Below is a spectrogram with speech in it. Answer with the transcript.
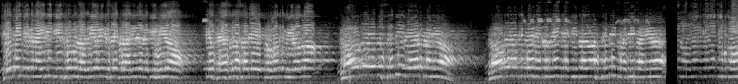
ਜੇ ਕੋਈ ਚਿਕਨਾਈ ਦੀ ਚੀਜ਼ ਤੁਹਾਨੂੰ ਲੱਗ ਰਹੀ ਹੈ ਵੀ ਕਿਸੇ ਖਿਡਾਰੀ ਦੇ ਲੱਗੀ ਹੋਈ ਆ ਇਹ ਫੈਸਲਾ ਸਾਡੇ ਪ੍ਰਬੰਧਕ ਵੀਰਾਂ ਦਾ। ਗਰਾਊਂਡ ਦੇ ਵਿੱਚ ਸਿੱਧੀ ਰੇਡ ਪੈਣੀ ਆ। ਗਰਾਊਂਡ ਦੇ ਵਿੱਚ ਕੋਈ ਰੇਡਰ ਨਹੀਂ ਚੈੱਕ ਕੀਤਾ ਜਾਣਾ, ਸਿੱਧੀ ਕਬੱਡੀ ਪੈਣੀ ਆ। ਚਮਕੌਰ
